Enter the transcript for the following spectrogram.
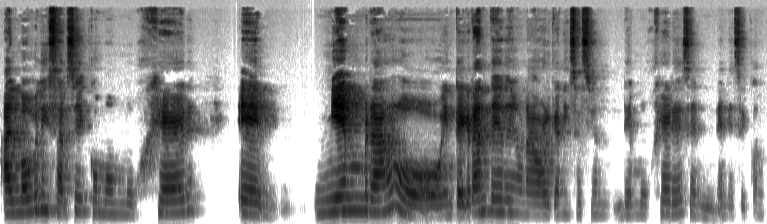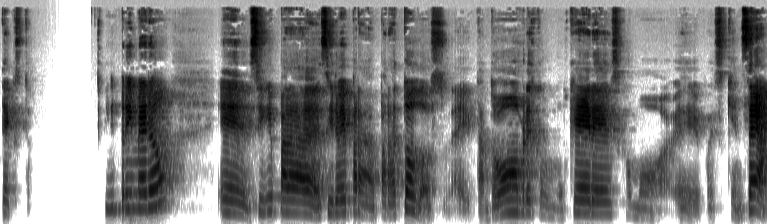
al movilizarse como mujer eh, miembro o, integrante de una organización de mujeres en, ese contexto. Y primero, eh, sigue para, sirve para, para todos, tanto hombres como mujeres, como pues quien sea.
